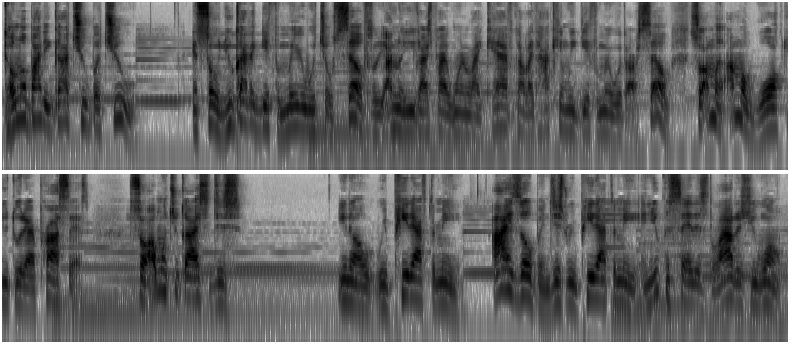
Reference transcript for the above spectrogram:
don't nobody got you but you. And so you got to get familiar with yourself. So I know you guys probably wondering like, God, like, how can we get familiar with ourselves? So I'm gonna walk you through that process. So I want you guys to just you know, repeat after me. Eyes open, just repeat after me. And you can say this loud as you want.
